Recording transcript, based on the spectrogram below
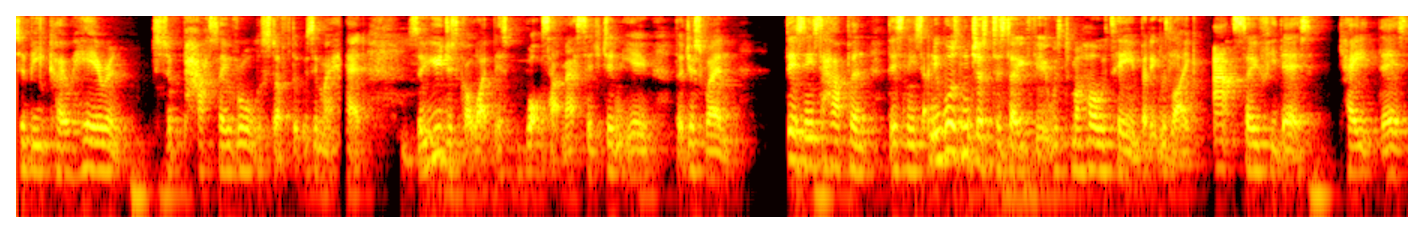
to be coherent to pass over all the stuff that was in my head. So you just got like this WhatsApp message, didn't you? That just went, this needs to happen, this needs, and it wasn't just to Sophie, it was to my whole team, but it was like at Sophie this, Kate this,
